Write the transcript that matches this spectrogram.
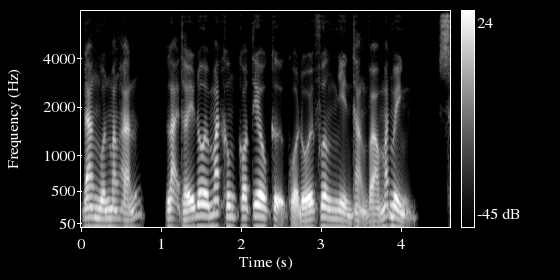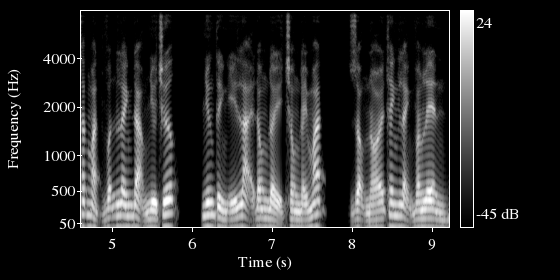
đang muốn mang hắn, lại thấy đôi mắt không có tiêu cự của đối phương nhìn thẳng vào mắt mình, sắc mặt vẫn lanh đạm như trước, nhưng tình ý lại đong đầy trong đáy mắt, giọng nói thanh lạnh vang lên,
